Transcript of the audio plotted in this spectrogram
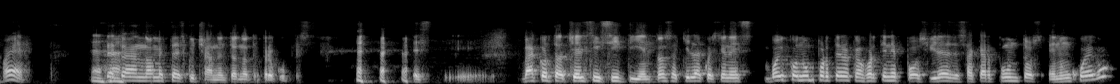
bueno, no me está escuchando, entonces no te preocupes. Este, va contra Chelsea City, entonces aquí la cuestión es, ¿voy con un portero que a lo mejor tiene posibilidades de sacar puntos en un juego?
